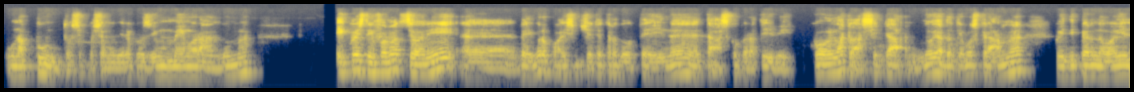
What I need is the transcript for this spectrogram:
un appunto, se possiamo dire così, un memorandum, e queste informazioni eh, vengono poi semplicemente tradotte in task operativi con la classica, noi adottiamo Scrum, quindi per noi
